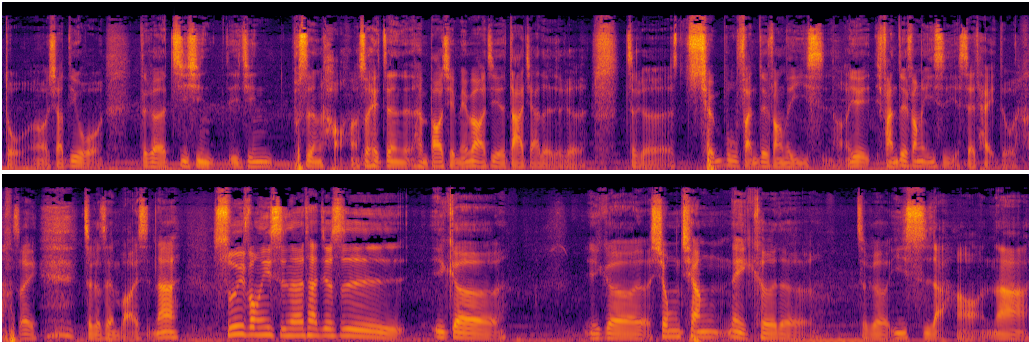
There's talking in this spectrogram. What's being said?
多哦。小弟我这个记性已经不是很好哈，所以真的很抱歉，没办法记得大家的这个这个全部反对方的医师哈，因为反对方的医师也实在太多了，所以这个真的不好意思。那苏一峰医师呢，他就是一个一个胸腔内科的这个医师啊，哦，那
